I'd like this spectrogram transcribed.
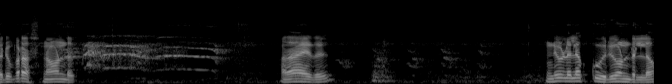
ഒരു പ്രശ്നമുണ്ട്. അതായത് ഇതിന്റെ ഉള്ളിലെ കുരു ഉണ്ടല്ലോ.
